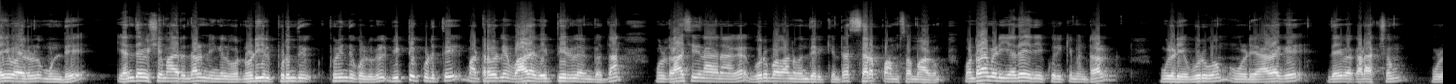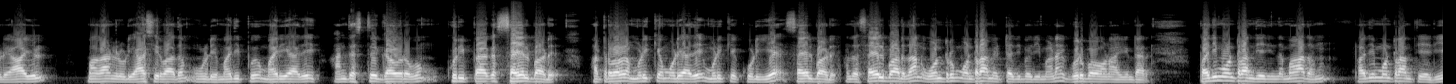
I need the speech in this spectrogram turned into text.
தெய்வ அருளும் உண்டு. எந்த விஷயமா இருந்தாலும் நீங்கள் ஒரு நொடியில் புரிந்து புரிந்து கொள்வீர்கள். விட்டு கொடுத்து மற்றவர்களையும் வாழ வைப்பீர்கள் என்பதுதான் உங்கள் ராசிநாதனாக குரு பகவான் வந்திருக்கின்ற சிறப்பு அம்சமாகும். ஒன்றாம் இடி எதை இதை குறிக்கும் என்றால் உங்களுடைய உருவம் உங்களுடைய அழகு தெய்வ கடாட்சம் உங்களுடைய ஆயுள் மகான்களுடைய ஆசீர்வாதம் உங்களுடைய மதிப்பு மரியாதை அந்தஸ்து கௌரவம் குறிப்பாக செயல்பாடு. மற்றவர்களால் முடிக்க முடியாதே முடிக்கக்கூடிய செயல்பாடு. அந்த செயல்பாடு தான் ஒன்றும் ஒன்றாம் எட்டு அதிபதியுமான குரு பகவான் ஆகின்றார். பதிமூன்றாம் தேதி இந்த மாதம் பதிமூன்றாம் தேதி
